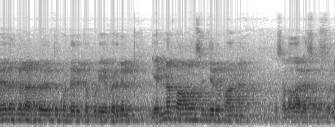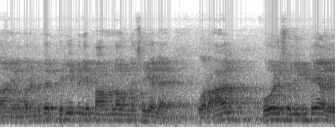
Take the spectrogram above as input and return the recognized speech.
வேதங்கள் அனுபவித்துக் கொண்டிருக்கக்கூடியவர்கள் என்ன பாவம் செஞ்சுருப்பாங்க? இப்போ சல்லதாலேசன் சொல்லலாம் இவங்க ரெண்டு பேர் பெரிய பெரிய பாவம்லாம் ஒன்றும் செய்யலை. ஒரு ஆள் கோழி சொல்லிக்கிட்டே அதை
